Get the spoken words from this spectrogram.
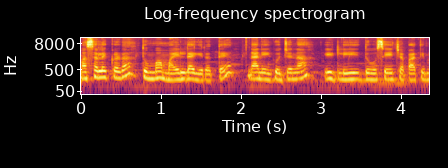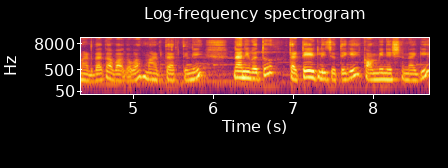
ಮಸಾಲೆ ಕೂಡ ತುಂಬ ಮೈಲ್ಡಾಗಿರುತ್ತೆ ನಾನು ಈ ಗೊಜ್ಜನ್ನ ಇಡ್ಲಿ, ದೋಸೆ, ಚಪಾತಿ ಮಾಡಿದಾಗ ಅವಾಗವಾಗ ಮಾಡ್ತಾ ಇರ್ತೀನಿ. ನಾನಿವತ್ತು ತಟ್ಟೆ ಇಡ್ಲಿ ಜೊತೆಗೆ ಕಾಂಬಿನೇಷನ್ ಆಗಿ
